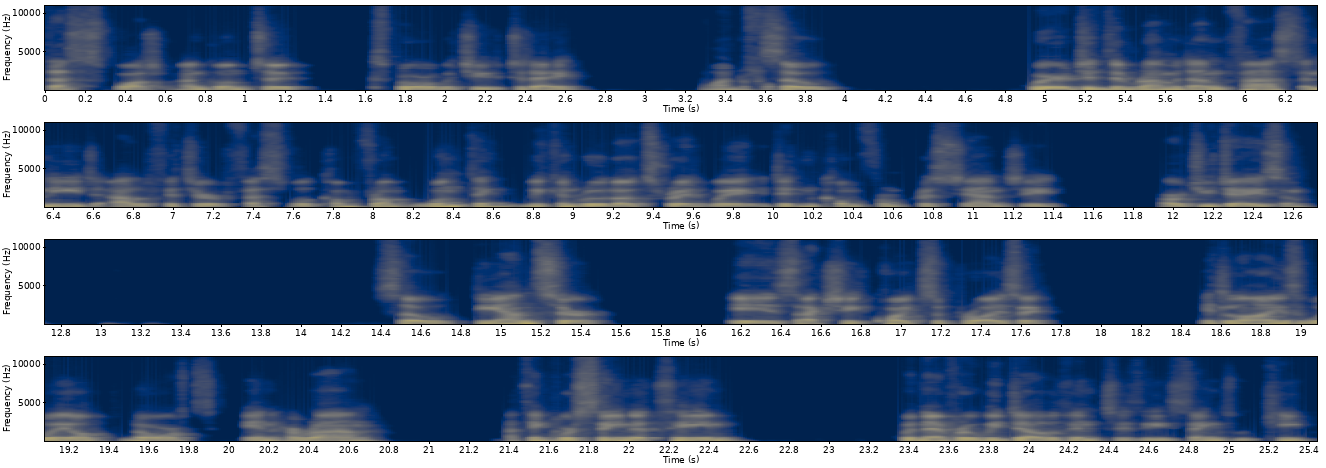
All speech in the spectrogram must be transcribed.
that's what I'm going to explore with you today. Wonderful. So, where did the Ramadan fast and Eid al Fitr festival come from? One thing we can rule out straight away it didn't come from Christianity or Judaism. So the answer is actually quite surprising. It lies way up north in Haran. I think we're seeing a theme. Whenever we delve into these things, we keep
